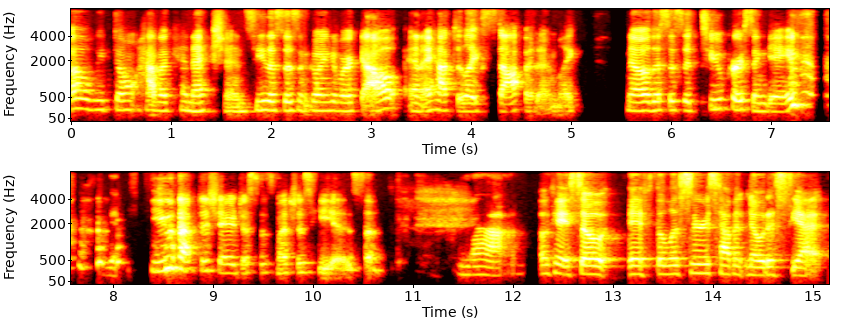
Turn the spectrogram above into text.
oh, we don't have a connection. See, this isn't going to work out. And I have to like stop it. I'm like, no, this is a two person game. yes. you have to share just as much as he is. So. Yeah. Okay. So if the listeners haven't noticed yet,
